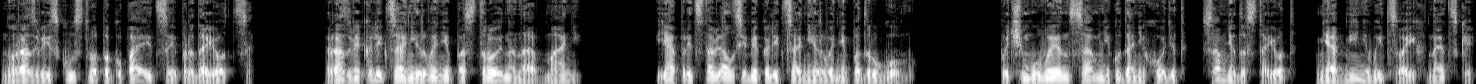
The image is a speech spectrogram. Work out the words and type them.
Но разве искусство покупается и продается? Разве коллекционирование построено на обмане? Я представлял себе коллекционирование по-другому. Почему ВН сам никуда не ходит, сам не достает, не обменивает своих Нецке?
